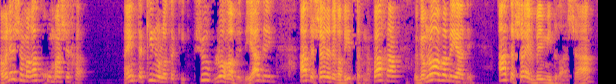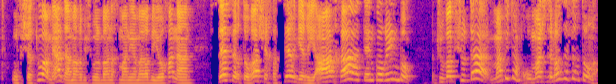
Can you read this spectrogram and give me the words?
אבל יש שם רק חומש אחד. האם תקין או לא תקין? שוב, לא הווה בידי, עתה שיילה לרבי יצחק נפחה, וגם לא הווה בידי. עתה שייל בי מדרשה, ופשטוע מעד אמר רבי שמואל בר נחמני אמר רבי יוחנן, ספר תורה שחסר גריעה אחת, אין קוראים בו. התשובה פשוטה, מה פתאום, חומש זה לא ספר תורה.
